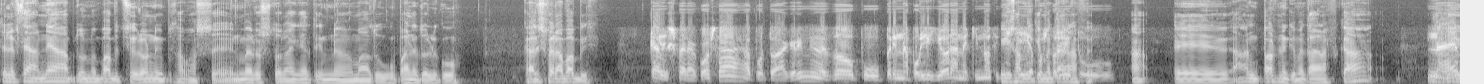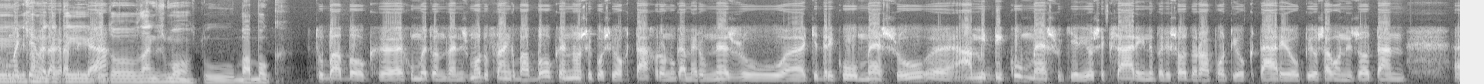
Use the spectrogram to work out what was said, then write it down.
Τελευταία νέα από τον Μπάμπη Τσιρόνι που θα μας ενημερώσει τώρα για την ομάδα του Πανετολικού. Καλησπέρα Μπάμπη. Καλησπέρα Κώστα, από το Αγρίνιο εδώ που πριν από λίγη ώρα ανακοινώθηκε Είχαμε και η αποστολή του... Α, ε, αν υπάρχουν και μεταγραφικά. Ναι, έχουμε και μεταγραφικά. Και το δανεισμό του Μπαμπόκ. του Μπαμπόκ. Έχουμε τον δανεισμό του Φρανκ Μπαμπόκ, ενός 28χρονου Καμερουνέζου ε, κεντρικού μέσου, ε, αμυντικού μέσου κυρίως, εξάρι είναι περισσότερο από ότι οκτάρι, ο οποίος αγωνιζόταν ε,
